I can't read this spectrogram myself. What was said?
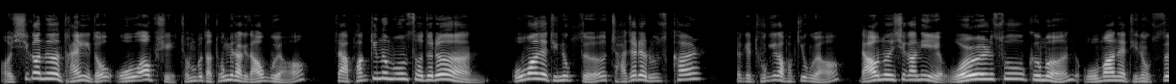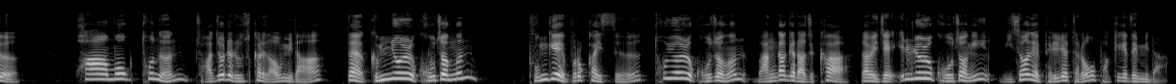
어, 시간은 다행히도 오후 9시 전부 다 동일하게 나오고요. 자 바뀌는 몬스터들은 오만의 디눅스, 자젤의 루스칼 이렇게 두 개가 바뀌고요. 나오는 시간이 월, 수, 금은 오만의 디눅스 화목, 토는 좌절의 루스칼이 나옵니다. 네, 금요일 고정은 붕괴의 브로카이스, 토요일 고정은 망각의 라즈카, 그 다음에 이제 일요일 고정이 위선의 벨리에타로 바뀌게 됩니다.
